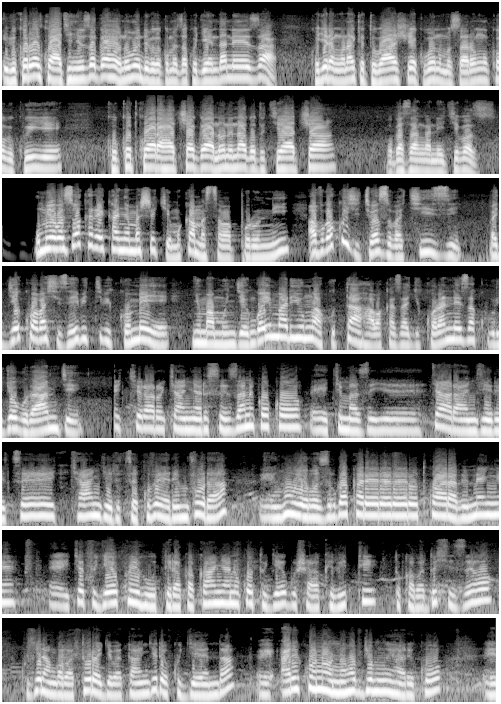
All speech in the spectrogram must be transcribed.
ibikorwa twakinyuzagaho n'ubundi bigakomeza kugenda neza kugira ngo natwe tubashe kubona umusaruro nk'uko bikwiye kuko twarahacaga none ntabwo tukihaca ugasanga ni ikibazo. Umuyobozi w'akarere ka nyamasheke mukamasaba poloni avuga ko iki kibazo bakizi. Bagiye kuba bashyizeho ibiti bikomeye nyuma mu ngengo y'imari y'umwaka utaha bakazagikora neza ku buryo burambye. Ikiraro cya nyarusezane koko kimaze cyarangiritse cyangiritse kubera imvura. Nk'ubuyobozi bw'akarere rero twarabimenye icyo tugiye kwihutira aka kanya ni uko tugiye gushaka ibiti tukaba dushyizeho. Kugira ngo abaturage batangire kugenda ariko noneho by'umwihariko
